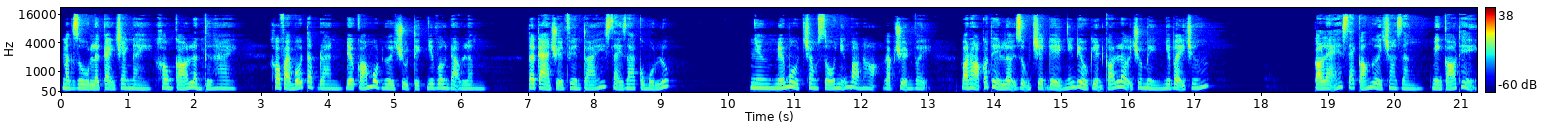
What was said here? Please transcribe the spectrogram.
Mặc dù là cạnh tranh này không có lần thứ hai, không phải mỗi tập đoàn đều có một người chủ tịch như Vương Đạo Lâm. Tất cả chuyện phiền toái xảy ra cùng một lúc. Nhưng nếu một trong số những bọn họ gặp chuyện vậy, bọn họ có thể lợi dụng triệt để những điều kiện có lợi cho mình như vậy chứ. Có lẽ sẽ có người cho rằng mình có thể.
